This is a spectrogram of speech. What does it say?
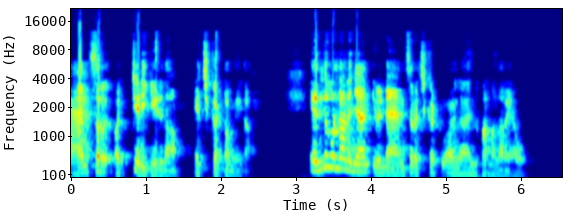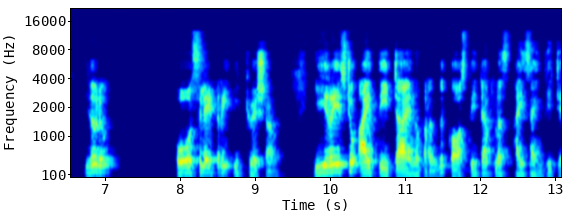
ആൻസർ ഒറ്റയടിക്ക് എഴുതാം. എച്ച് കട്ട് ഒമേഗ എന്തുകൊണ്ടാണ് ഞാൻ ഇവന്റെ ആൻസർ എച്ച് കട്ട് ഒമേഗ എന്ന് പറഞ്ഞത് അറിയാവോ? ഇതൊരു ഓസിലേറ്ററി ഇക്വേഷൻ ആണ്. E raise to i theta എന്ന് പറയുന്നത് cos theta plus i sine theta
